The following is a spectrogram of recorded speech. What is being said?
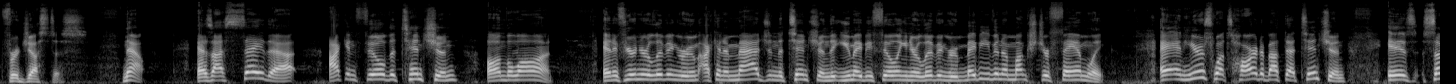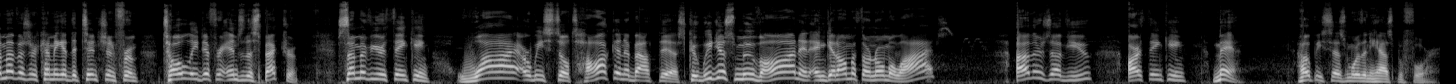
for justice. Now, as I say that, I can feel the tension on the lawn. And if you're in your living room, I can imagine the tension that you may be feeling in your living room, maybe even amongst your family. And here's what's hard about that tension is some of us are coming at the tension from totally different ends of the spectrum. Some of you are thinking, why are we still talking about this? Could we just move on and, and get on with our normal lives? Others of you are thinking, man, I hope he says more than he has before.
